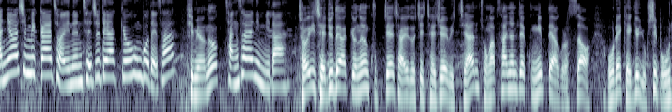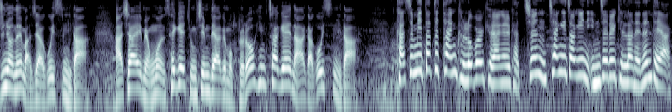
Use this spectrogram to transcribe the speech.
안녕하십니까. 저희는 제주대학교 홍보대사 김현욱 장서연입니다. 저희 제주대학교는 국제자유도시 제주에 위치한 종합 4년제 국립대학으로서 올해 개교 65주년을 맞이하고 있습니다. 아시아의 명문 세계 중심 대학을 목표로 힘차게 나아가고 있습니다. 가슴이 따뜻한 글로벌 교양을 갖춘 창의적인 인재를 길러내는 대학.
